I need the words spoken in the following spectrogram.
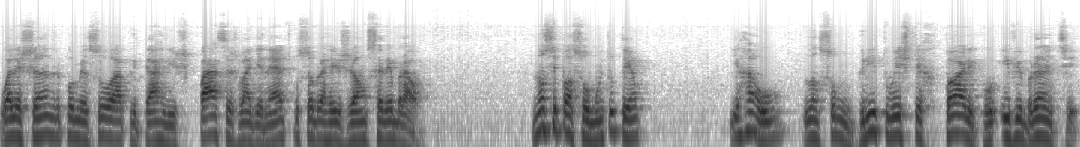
o Alexandre começou a aplicar-lhe espaços magnéticos sobre a região cerebral. Não se passou muito tempo e Raul lançou um grito estertórico e vibrante.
